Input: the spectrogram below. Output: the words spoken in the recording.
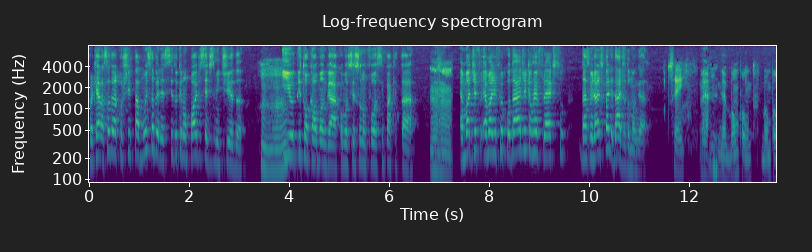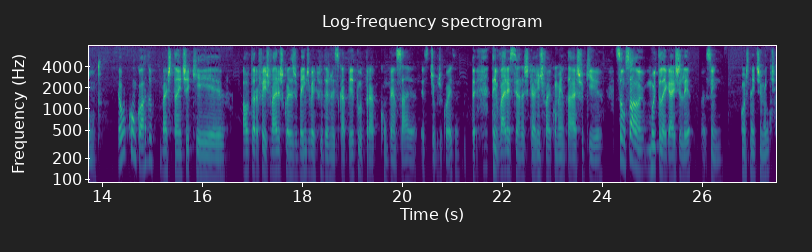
Porque a relação dela com o Shin tá muito estabelecido que não pode ser desmentida. Uhum. E, e tocar o mangá como se isso não fosse impactar. Uhum. É uma, é uma dificuldade que é um reflexo das melhores qualidades do mangá. Sei. É, é bom ponto, bom ponto. Eu concordo bastante que a autora fez várias coisas bem divertidas nesse capítulo pra compensar esse tipo de coisa. Te- Tem várias cenas que a gente vai comentar, acho que são só muito legais de ler, assim, constantemente.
